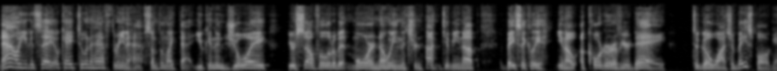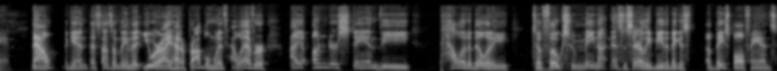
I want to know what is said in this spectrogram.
Now you could say, okay, two and a half, three and a half, something like that. You can enjoy yourself a little bit more knowing that you're not giving up basically, you know, a quarter of your day to go watch a baseball game. Now, again, that's not something that you or I had a problem with. However, I understand the palatability to folks who may not necessarily be the biggest of baseball fans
